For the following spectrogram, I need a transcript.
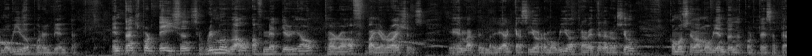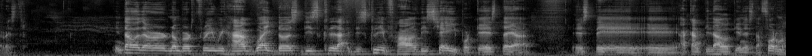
movido por el viento. En transportations, removal of material torn off by erosions. Es el material que ha sido removido a través de la erosión, cómo se va moviendo en la corteza terrestre. In the other number three we have why does this, this cliff have this shape? Porque este, este eh, acantilado tiene esta forma.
